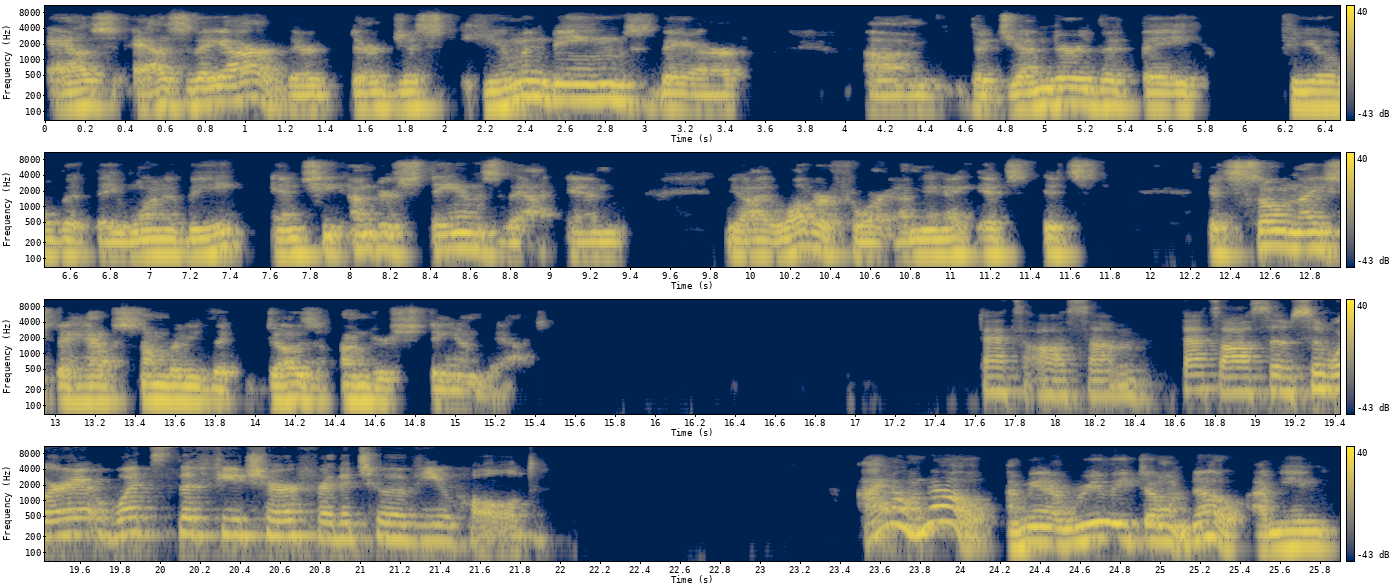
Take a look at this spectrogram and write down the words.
as as they are. They're they're just human beings. They are um, the gender that they feel that they want to be, and she understands that. And you know, I love her for it. I mean, it's it's it's so nice to have somebody that does understand that. That's awesome. That's awesome. So where what's the future for the two of you hold? I don't know. I mean, I really don't know. I mean,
